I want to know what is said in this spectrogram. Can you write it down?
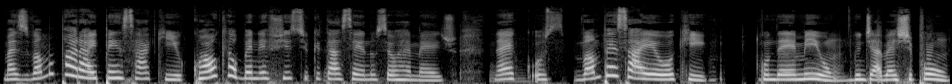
mas vamos parar e pensar aqui, qual que é o benefício que está sendo o seu remédio, né? Os, vamos pensar eu aqui com DM1, com diabetes tipo 1,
